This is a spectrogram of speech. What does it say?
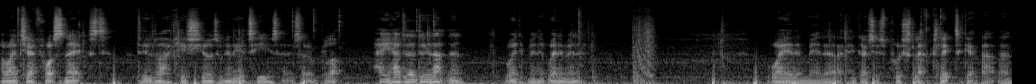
All right, Jeff. What's next? I do like his shields. We're going to get to use that. So block. Hey, how did I do that then? Wait a minute. Wait a minute. Wait a minute. I think I just pushed left click to get that then.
